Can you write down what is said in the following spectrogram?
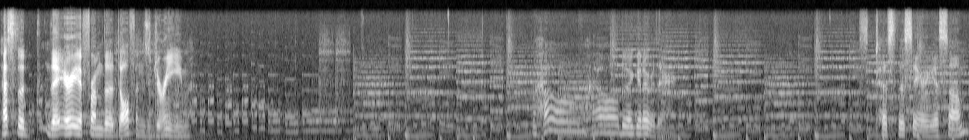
That's the the area from the dolphin's dream. How how do I get over there? Let's test this area some.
